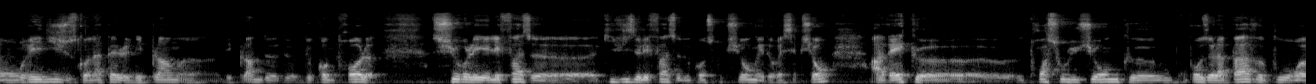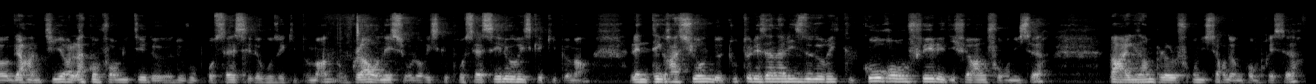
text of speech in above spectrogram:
on rédige ce qu'on appelle des plans, euh, des plans de, contrôle sur les, phases euh, qui visent les phases de construction et de réception, avec euh, trois solutions que vous propose la PAV pour garantir la conformité de, de, vos process et de vos équipements. Donc là, on est sur le risque process et le risque équipement, l'intégration de toutes les analyses de risque qu'auront fait les différents fournisseurs par exemple le fournisseur d'un compresseur.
